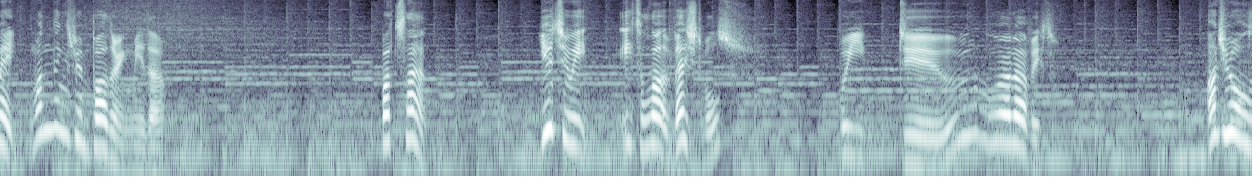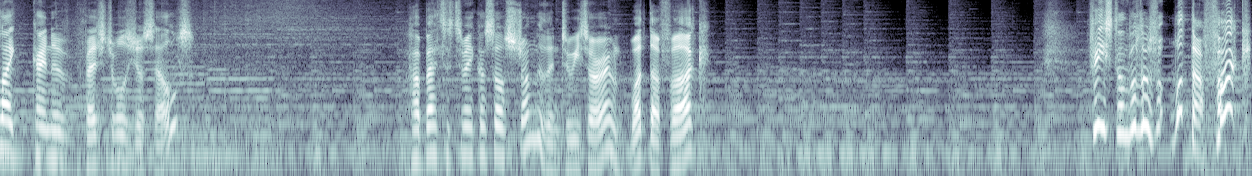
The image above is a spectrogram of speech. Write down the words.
Wait, one thing's been bothering me though. What's that? You two eat eat a lot of vegetables. We do. What of it? Aren't you all like kind of vegetables yourselves? How better to make ourselves stronger than to eat our own? What the fuck? Feast on the blood of what the fuck?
